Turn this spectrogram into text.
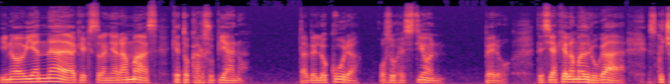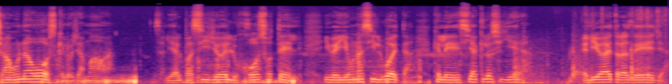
y no había nada que extrañara más que tocar su piano. Tal vez locura o sugestión, pero decía que a la madrugada escuchaba una voz que lo llamaba. Salía al pasillo del lujoso hotel y veía una silueta que le decía que lo siguiera. Él iba detrás de ella,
